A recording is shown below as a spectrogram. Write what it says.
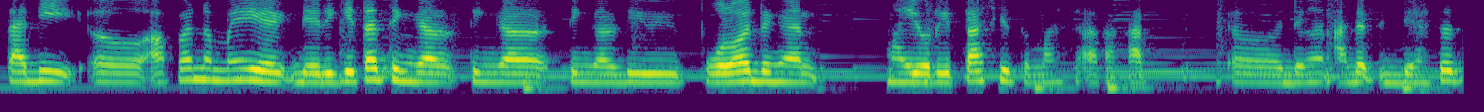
tadi eh, apa namanya ya dari kita tinggal tinggal tinggal di pulau dengan mayoritas gitu masyarakat eh, dengan adat istiadat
